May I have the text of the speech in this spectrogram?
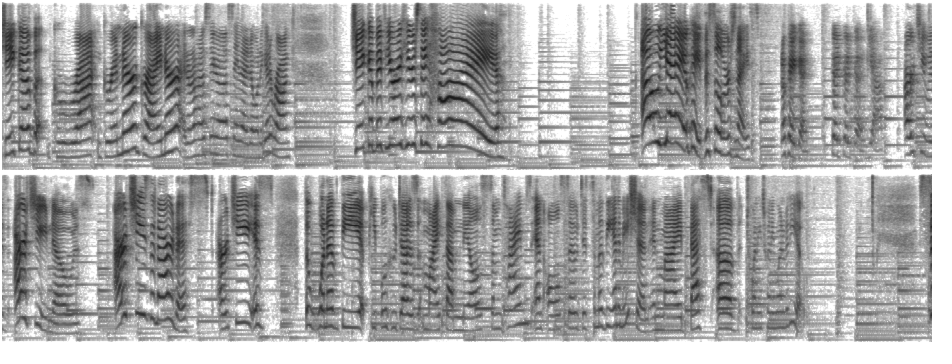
Jacob Gra Griner. Griner. I don't know how to say your last name. I don't want to get it wrong. Jacob, if you're here, say hi. Oh, yay. Okay, the silver's nice. Okay, good. Good, good, good. Yeah. Archie was, Archie knows. Archie's an artist. Archie is the one of the people who does my thumbnails sometimes and also did some of the animation in my best of 2021 video. So,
